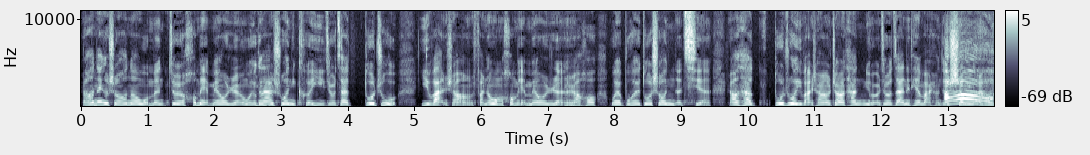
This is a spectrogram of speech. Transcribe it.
然后那个时候呢，我们就是后面也没有人，我就跟他说，你可以就是在。多住一晚上，反正我们后面也没有人，嗯、然后我也不会多收你的钱。然后他多住了一晚上，然后正好他女儿就在那天晚上就生了，啊、然后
